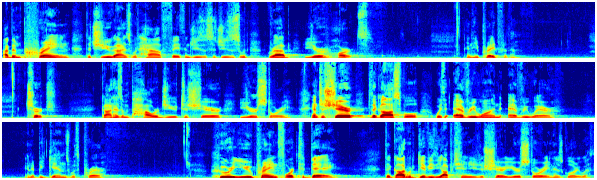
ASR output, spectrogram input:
I've been praying that you guys would have faith in Jesus, that Jesus would grab your hearts. And he prayed for them. Church, God has empowered you to share your story and to share the gospel with everyone, everywhere. And it begins with prayer. Who are you praying for today that God would give you the opportunity to share your story and His glory with?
